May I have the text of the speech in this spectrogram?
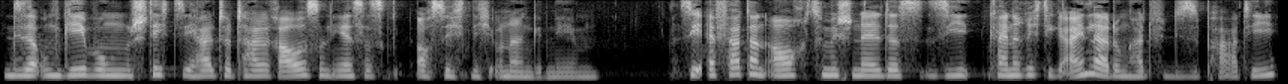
in dieser Umgebung sticht sie halt total raus und ihr ist das auch sichtlich unangenehm. Sie erfährt dann auch ziemlich schnell, dass sie keine richtige Einladung hat für diese Party.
